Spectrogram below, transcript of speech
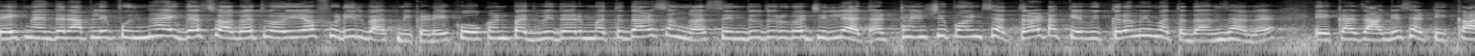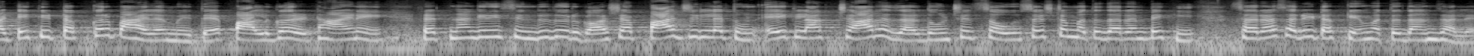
ब्रेक नंतर आपले पुन्हा एकदा स्वागत वळूया पुढील बातमीकडे. कोकण पदवीधर मतदारसंघात सिंधुदुर्ग जिल्ह्यात अठ्ठ्याऐंशी पॉईंट सतरा टक्के विक्रमी मतदान झालंय. एका जागेसाठी काटेकी टक्कर पाहायला मिळते. पालघर ठाणे रत्नागिरी सिंधुदुर्ग अशा पाच जिल्ह्यातून एक लाख चार हजार दोनशे चौसष्ट मतदारांपैकी सरासरी टक्के मतदान झाले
